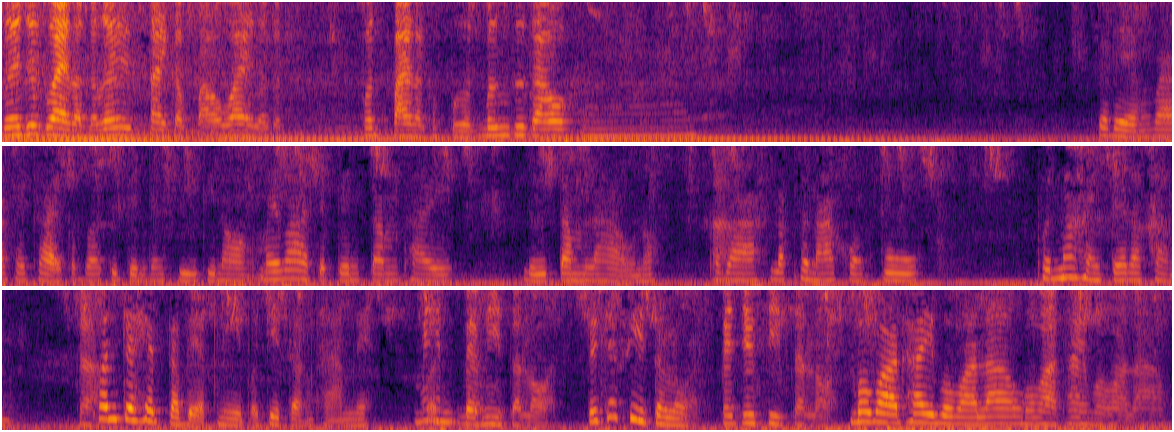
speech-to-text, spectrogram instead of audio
เลยดึกไว้แล้วก็เลยใส่กระเป๋าไว้แล้วก็พ้นไปแล้วก็เปิดเบิ้งคือเก่าอืมแสดงว่าคล้ายๆกับว่าจะเป็นจังซีพี่น้อง ไม่ว่าจะเป็นตำไทยหรือตำลาวเนาะเพราะว่าลักษณะของปู เพิ่นมาให้แต่ละครั้งจ้ะเพิ่นจะเฮ็ดแต่แบบนี้ประเจตังถามเนี่ยไม่แบบนี้ตลอด เป็นจังซี่ตลอดเป็นจังซี่ตลอดบ่ว่าไทยบ่ว่าลาวเพราะว่าไทยบ่ว่าลาวอืม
